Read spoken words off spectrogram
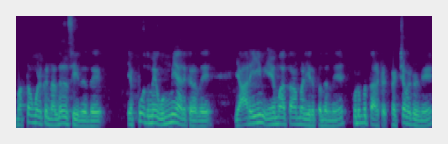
மற்றவங்களுக்கு நல்லது செய்தது எப்போதுமே உண்மையா இருக்கிறது யாரையும் ஏமாத்தாமல் இருப்பதுன்னு குடும்பத்தார்கள் பெற்றவர்கள்னு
